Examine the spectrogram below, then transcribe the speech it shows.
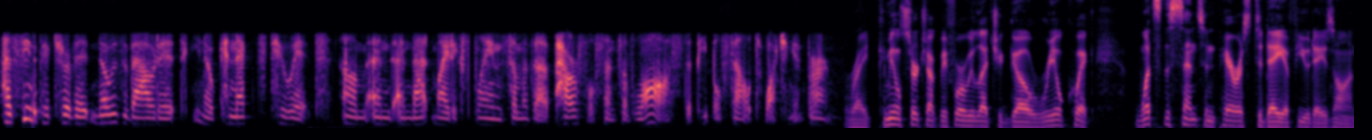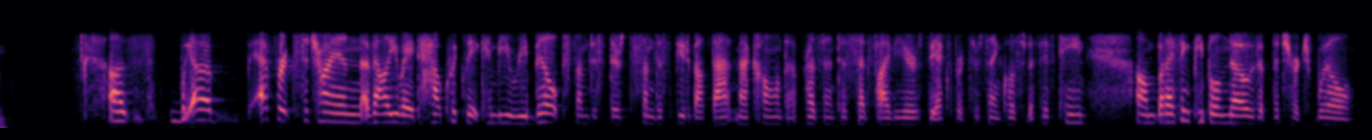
has seen a picture of it, knows about it, you know, connects to it, um, and and that might explain some of the powerful sense of loss that people felt watching it burn. Right, Camille Serchuk. Before we let you go, real quick, what's the sense in Paris today, a few days on? Uh, we, uh, efforts to try and evaluate how quickly it can be rebuilt. Some dis- there's some dispute about that. Macron, the president, has said five years. The experts are saying closer to 15. Um, but I think people know that the church will.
